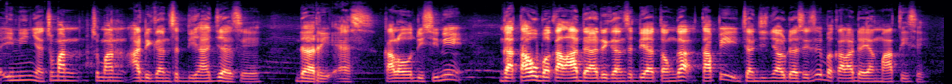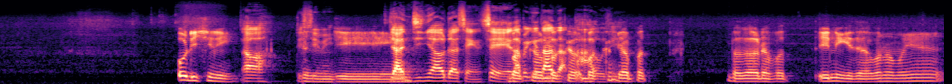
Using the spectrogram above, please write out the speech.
ininya, cuman cuman adegan sedih aja sih dari S. Kalau di sini nggak tahu bakal ada adegan sedih atau enggak, tapi janjinya Oda Sensei bakal ada yang mati sih. oh di sini Ah, di sini. Anjing. Janjinya Oda Sensei, tapi kita nggak bakal, tahu bakal sih. dapat bakal dapat ini gitu apa namanya?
